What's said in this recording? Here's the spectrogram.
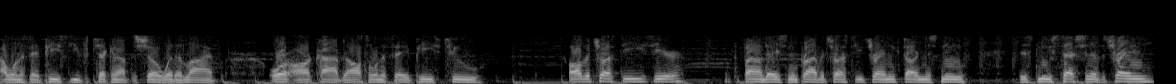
I want to say peace to you for checking out the show, whether live or archived. I also want to say peace to all the trustees here the Foundation and Private Trustee Training, starting this new this new session of the training.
